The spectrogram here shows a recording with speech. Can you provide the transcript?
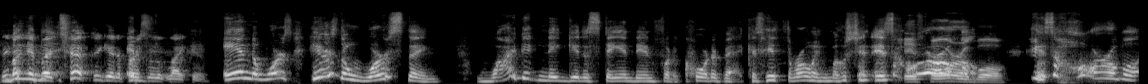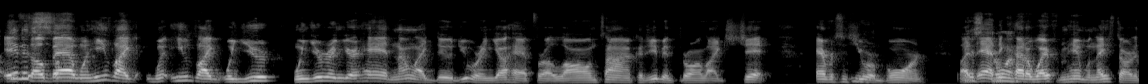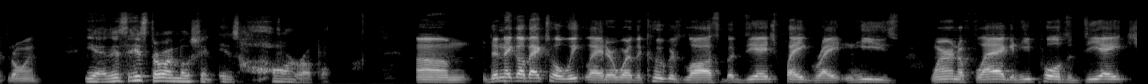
They But- didn't even but- attempt to get a person to look like him. And the worst, here's the worst thing. Why didn't they get a stand in for the quarterback? Because his throwing motion is horrible. It's horrible. It's horrible. It's It is so bad when he's like when he was like when you're when you're in your head, and I'm like, dude, you were in your head for a long time because you've been throwing like shit ever since you were born. Like His they had to cut away from him when they started throwing. Yeah, this his throwing motion is horrible. Um, then they go back to a week later where the Cougars lost, but DH played great, and he's wearing a flag, and he pulls a DH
